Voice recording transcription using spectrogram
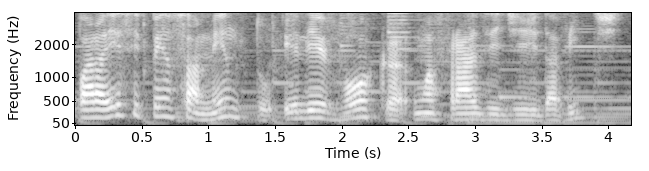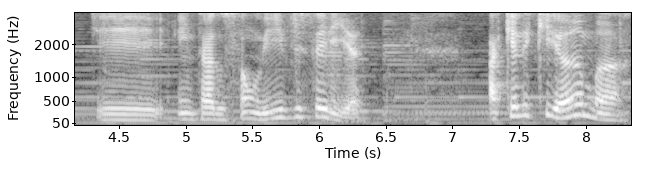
para esse pensamento, ele evoca uma frase de Da Vinci, que em tradução livre seria: Aquele que ama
